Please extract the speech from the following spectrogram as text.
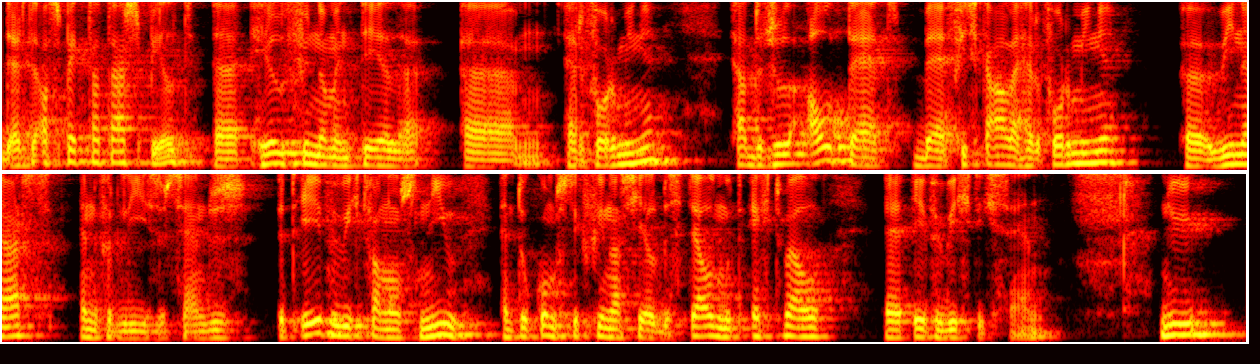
derde aspect dat daar speelt, uh, heel fundamentele ehm, hervormingen. Ja, er zullen altijd bij fiscale hervormingen winnaars en verliezers zijn. Dus het evenwicht van ons nieuw en toekomstig financieel bestel moet echt wel evenwichtig zijn. Nu,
